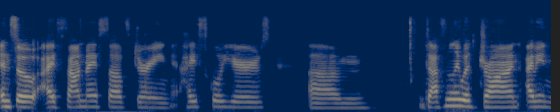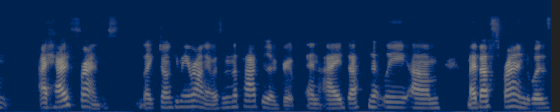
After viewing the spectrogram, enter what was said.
and so I found myself during high school years, um, definitely withdrawn. I mean, I had friends, like, don't get me wrong. I was in the popular group and I definitely, um, my best friend was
